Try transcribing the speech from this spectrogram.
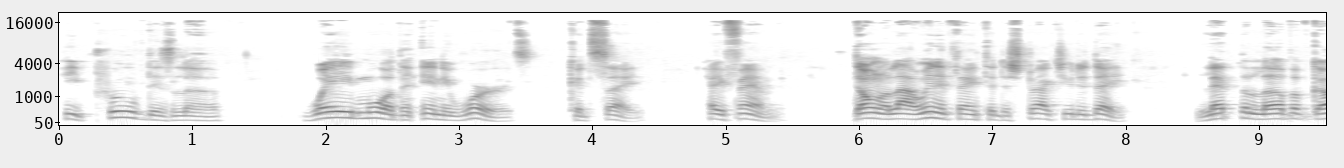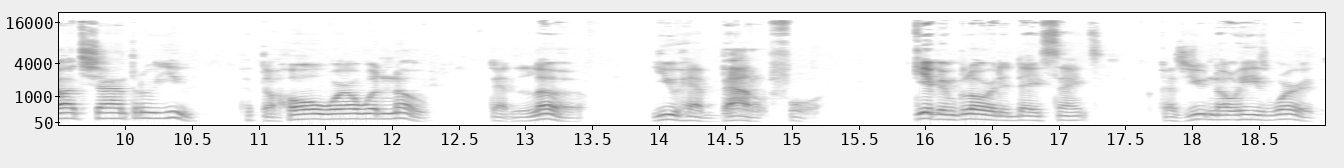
he proved his love way more than any words could say. Hey, family, don't allow anything to distract you today. Let the love of God shine through you, that the whole world will know that love you have battled for. Give him glory today, saints, because you know he's worthy.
